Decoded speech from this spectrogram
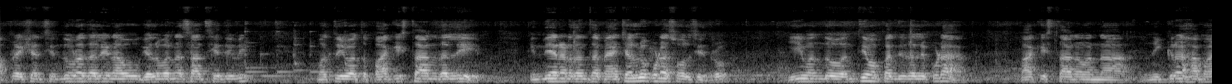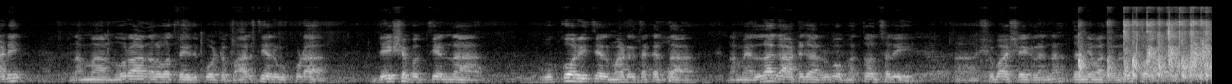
ಆಪರೇಷನ್ ಸಿಂಧೂರದಲ್ಲಿ ನಾವು ಗೆಲುವನ್ನು ಸಾಧಿಸಿದ್ದೀವಿ ಮತ್ತು ಇವತ್ತು ಪಾಕಿಸ್ತಾನದಲ್ಲಿ ಹಿಂದೆ ನಡೆದಂಥ ಮ್ಯಾಚಲ್ಲೂ ಕೂಡ ಸೋಲಿಸಿದ್ರು ಈ ಒಂದು ಅಂತಿಮ ಪಂದ್ಯದಲ್ಲಿ ಕೂಡ ಪಾಕಿಸ್ತಾನವನ್ನು ನಿಗ್ರಹ ಮಾಡಿ ನಮ್ಮ ನೂರ ನಲವತ್ತೈದು ಕೋಟಿ ಭಾರತೀಯರಿಗೂ ಕೂಡ ದೇಶಭಕ್ತಿಯನ್ನು ಉಕ್ಕೋ ರೀತಿಯಲ್ಲಿ ಮಾಡಿರ್ತಕ್ಕಂಥ ನಮ್ಮ ಎಲ್ಲ ಆಟಗಾರರಿಗೂ ಮತ್ತೊಂದು ಸರಿ ಶುಭಾಶಯಗಳನ್ನು, ಧನ್ಯವಾದಗಳನ್ನು ಕೋರ್ತಾ ಇದ್ದೀನಿ.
